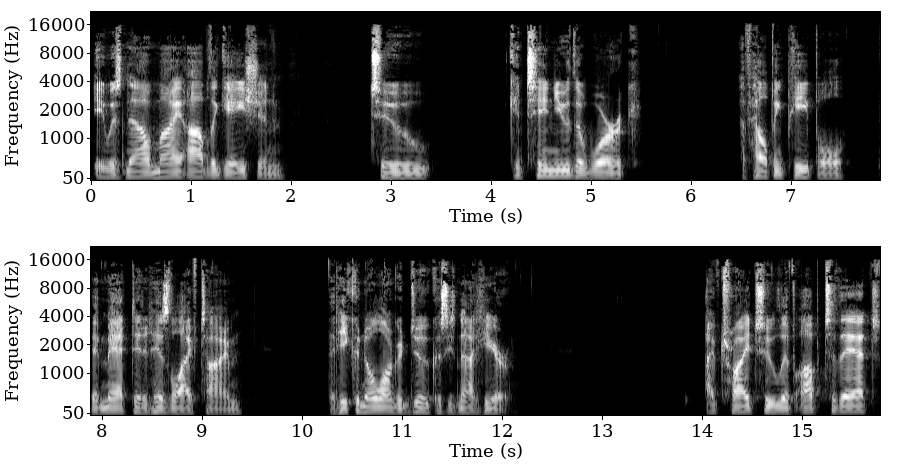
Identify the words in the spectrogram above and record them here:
it was now my obligation to continue the work of helping people that Matt did in his lifetime that he could no longer do because he's not here. I've tried to live up to that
